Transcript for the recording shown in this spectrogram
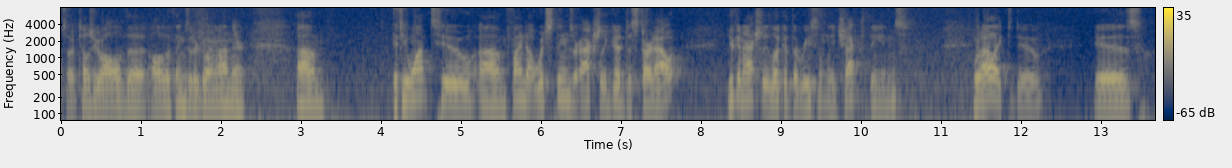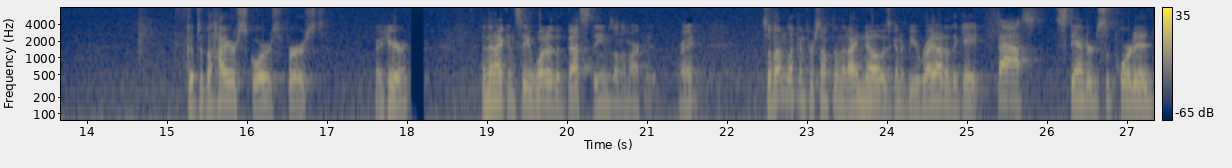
So it tells you all of the all of the things that are going on there. Um, if you want to um, find out which themes are actually good to start out, you can actually look at the recently checked themes. What I like to do is go to the higher scores first, right here, and then I can see what are the best themes on the market, right? So if I'm looking for something that I know is going to be right out of the gate, fast, standard supported,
